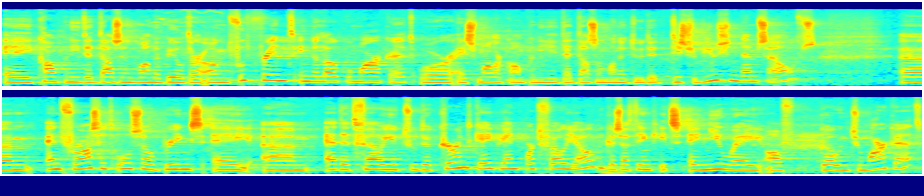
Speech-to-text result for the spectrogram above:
a company that doesn't want to build their own footprint in the local market, or a smaller company that doesn't want to do the distribution themselves. Um, and for us, it also brings a um, added value to the current KPN portfolio because I think it's a new way of going to market.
